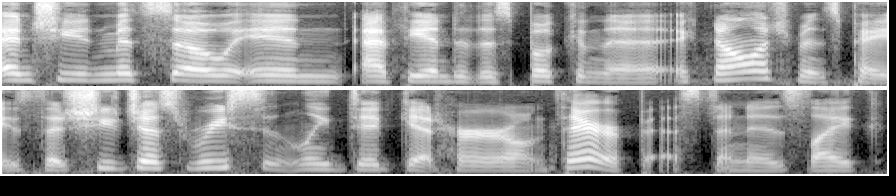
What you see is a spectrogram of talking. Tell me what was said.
and she admits so in at the end of this book in the acknowledgments page that she just recently did get her own therapist and is like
